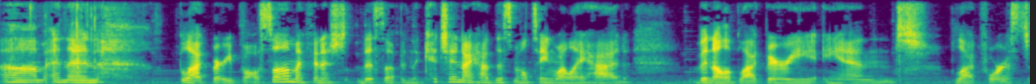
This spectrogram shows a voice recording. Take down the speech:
Um, and then Blackberry Balsam. I finished this up in the kitchen. I had this melting while I had Vanilla Blackberry and Black Forest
